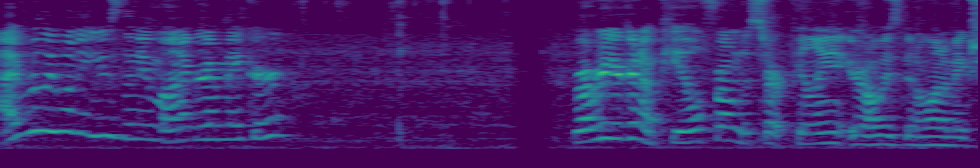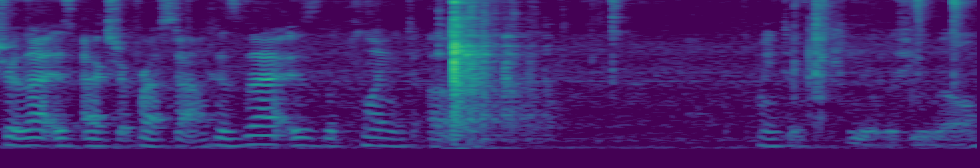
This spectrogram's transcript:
I really want to use the new monogram maker wherever you're going to peel from to start peeling it, you're always going to want to make sure that is extra pressed down because that is the point of point of peel, if you will.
